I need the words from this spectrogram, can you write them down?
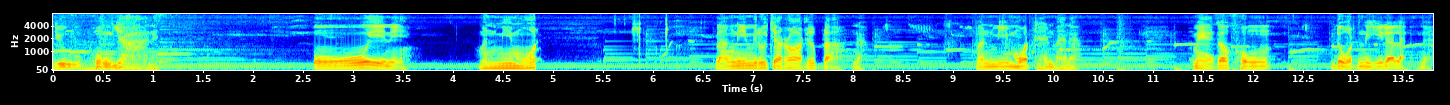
อยู่พงหญ้าเนี่ยโอ้ยนี่มันมีมดหลังนี้ไม่รู้จะรอดหรือเปล่านะมันมีมดเห็นไหมนะแม่ก็คงโดดหนีแล้วแหละนะ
